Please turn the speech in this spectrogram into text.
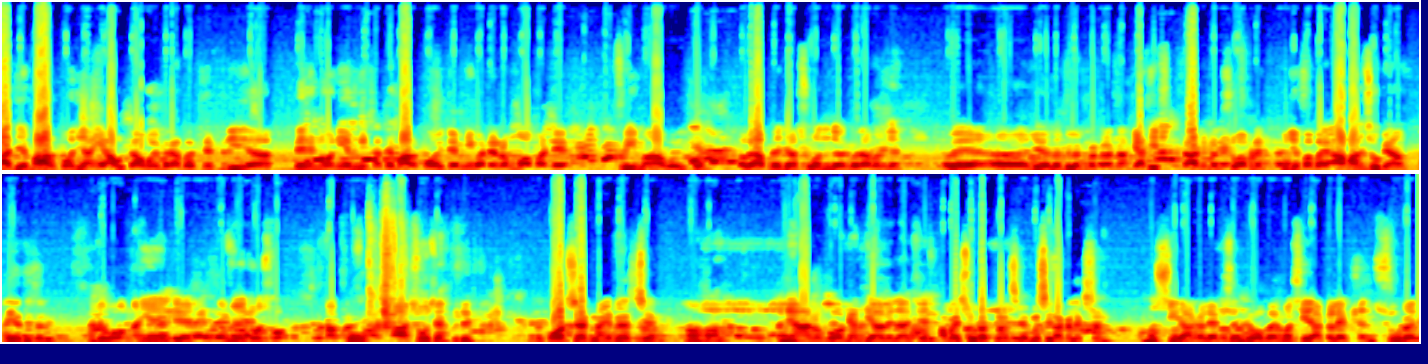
આ જે બાળકો જે અહીંયા આવતા હોય બરાબર છે? ફ્રી બહેનો ની એમની સાથે બાળકો હોય તો એમની માટે રમવા માટે ફ્રીમાં હોય છે. હવે આપણે જાશું અંદર બરાબર છે? હવે જે અલગ અલગ પ્રકારના ક્યાંથી સ્ટાર્ટ કરશું આપણે? ઉજેફાભાઈ આ માનશું કે આમ? અહીંયાથી ચાલી જુઓ અહીંયા જે તમે જોશો આખું આ શું છે બધું? કોટ સેટ નાઇટ ડ્રેસ છે. હા હા. અને આ લોકો ક્યાંથી આવેલા છે? આ ભાઈ સુરતના છે મસીરા કલેક્શન. મસીરા કલેક્શન જો ભાઈ મસીરા કલેક્શન સુરત.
